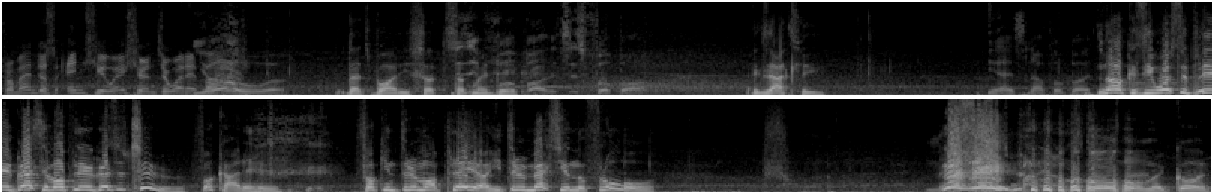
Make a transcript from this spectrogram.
Tremendous intuition to win it Yo. Back. That's body. Suck, suck my football. dick. This is football. Exactly. Yeah, it's not football. It's no, because he wants to play aggressive. I'll play aggressive too. Fuck out of here. Fucking threw my player. He threw Messi on the floor. Messi! Messi! oh my god.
